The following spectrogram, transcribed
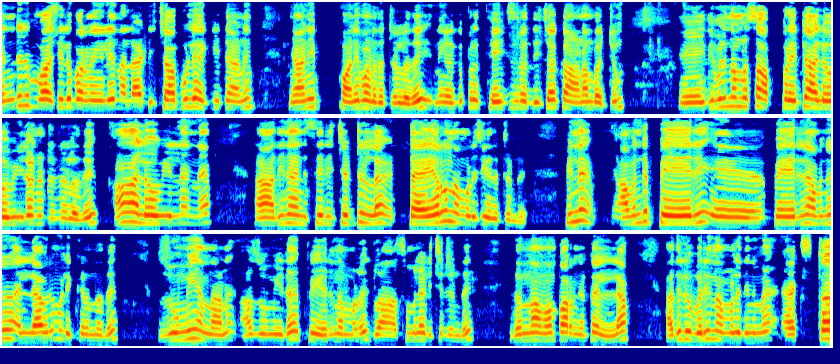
എന്റെ ഒരു ഭാഷയിൽ പറഞ്ഞെങ്കിൽ നല്ല അടിച്ചാപ്പുള്ളി ആക്കിയിട്ടാണ് ഞാൻ ഈ പണി പണിതിട്ടുള്ളത്. നിങ്ങൾക്ക് പ്രത്യേകിച്ച് ശ്രദ്ധിച്ചാൽ കാണാൻ പറ്റും. ഇതിമേ നമ്മൾ സെപ്പറേറ്റ് അലോവിയിലാണ് ഇട്ടിട്ടുള്ളത്. ആ അലോവിയിൽ തന്നെ അതിനനുസരിച്ചിട്ടുള്ള ടയറും നമ്മൾ ചെയ്തിട്ടുണ്ട്. പിന്നെ അവന്റെ പേര് പേരിന് അവന് എല്ലാവരും വിളിക്കുന്നത് സുമി എന്നാണ്. ആ സുമിയുടെ പേര് നമ്മൾ ഗ്ലാസ് മേൽ അടിച്ചിട്ടുണ്ട്. ഇതൊന്നും അവൻ പറഞ്ഞിട്ടല്ല. അതിലുപരി നമ്മൾ ഇതിനുമേ എക്സ്ട്രാ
